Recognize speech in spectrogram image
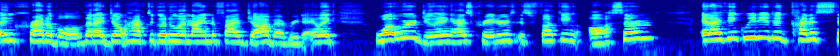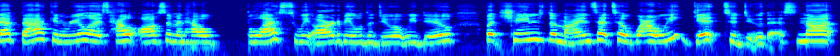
incredible that I don't have to go to a 9 to 5 job every day. Like what we're doing as creators is fucking awesome. And I think we need to kind of step back and realize how awesome and how blessed we are to be able to do what we do, but change the mindset to wow, we get to do this, not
